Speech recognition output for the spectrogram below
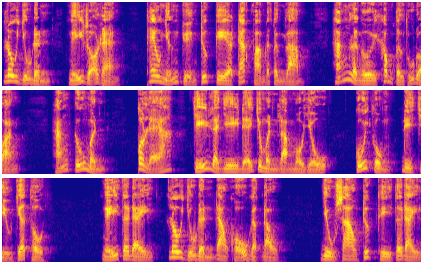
Lô Vũ Đình nghĩ rõ ràng theo những chuyện trước kia Trác Phàm đã từng làm, hắn là người không từ thủ đoạn. Hắn cứu mình, có lẽ chỉ là vì để cho mình làm mồi dụ, cuối cùng đi chịu chết thôi. Nghĩ tới đây, Lôi Vũ Đình đau khổ gật đầu. Dù sao trước khi tới đây,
